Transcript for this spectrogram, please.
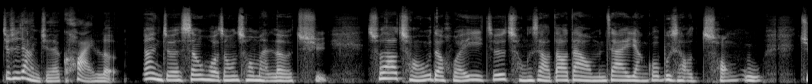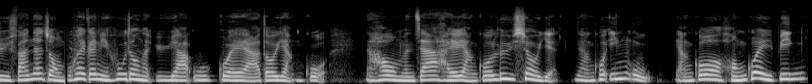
就是让你觉得快乐，让你觉得生活中充满乐趣。说到宠物的回忆，就是从小到大，我们家养过不少宠物，举凡那种不会跟你互动的鱼啊、乌龟啊，都养过。然后我们家还有养过绿袖眼，养过鹦鹉，养过红贵宾。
